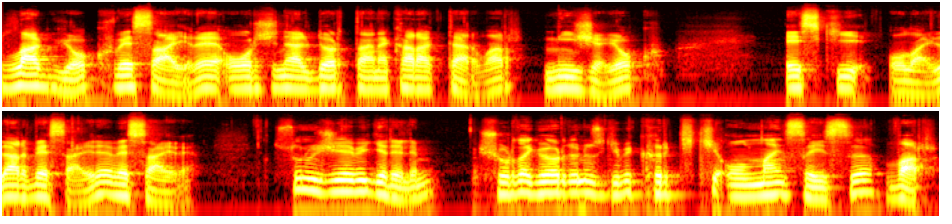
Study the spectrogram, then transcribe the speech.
lag yok vesaire. Orijinal 4 tane karakter var. Ninja yok. Eski olaylar vesaire vesaire. Sunucuya bir girelim. Şurada gördüğünüz gibi 42 online sayısı var.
